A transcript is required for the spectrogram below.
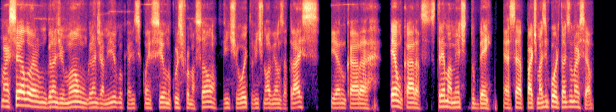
Marcelo era um grande irmão, um grande amigo, que a gente se conheceu no curso de formação, 28, 29 anos atrás, e era um cara, é um cara extremamente do bem. Essa é a parte mais importante do Marcelo.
